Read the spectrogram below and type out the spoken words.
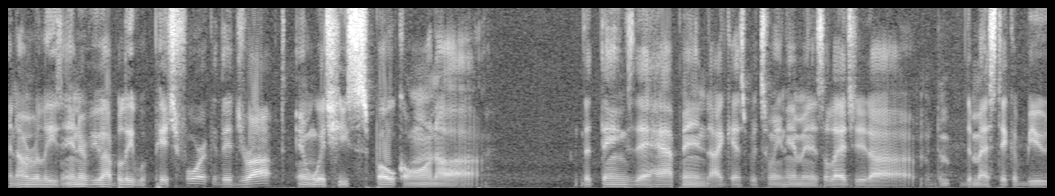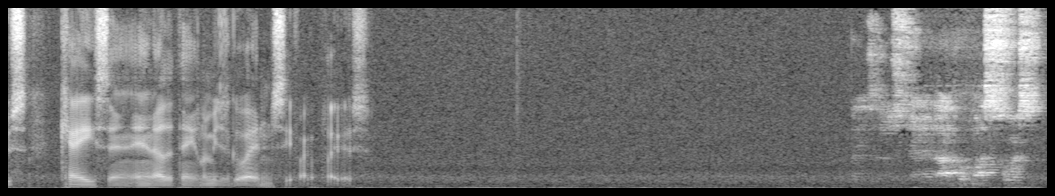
an unreleased interview, I believe, with Pitchfork that dropped, in which he spoke on uh, the things that happened, I guess, between him and his alleged uh, dom- domestic abuse case and, and other things. Let me just go ahead and see if I can play this. Please understand, I put my source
